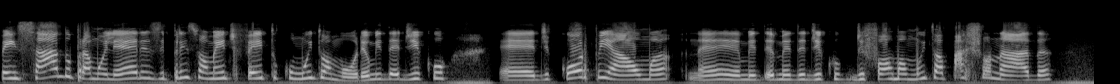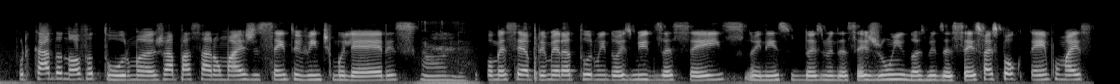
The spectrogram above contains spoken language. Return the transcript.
pensado para mulheres e principalmente feito com muito amor. Eu me dedico é, de corpo e alma, né? Eu me, eu me dedico de forma muito apaixonada por cada nova turma. Já passaram mais de 120 mulheres. Olha. comecei a primeira turma em 2016, no início de 2016, junho de 2016. Faz pouco tempo, mas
